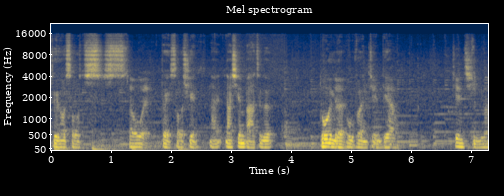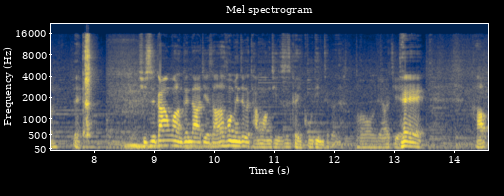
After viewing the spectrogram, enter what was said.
最后收收尾，对收线。那那先把这个多余的部分剪掉。，剪齐吗？对，其实刚刚忘了跟大家介绍，它后面这个弹簧其实是可以固定这个的。哦，了解。对，好，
